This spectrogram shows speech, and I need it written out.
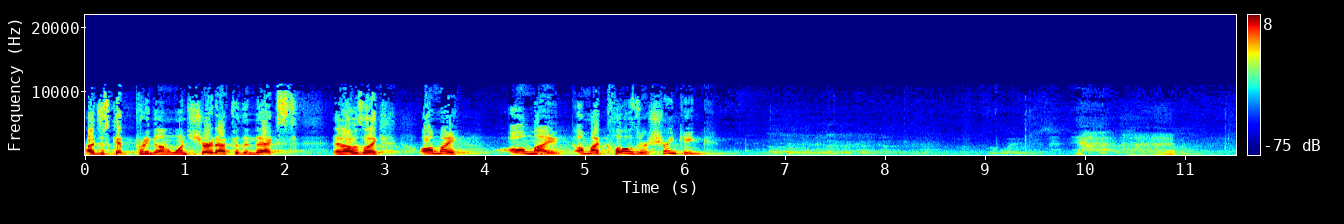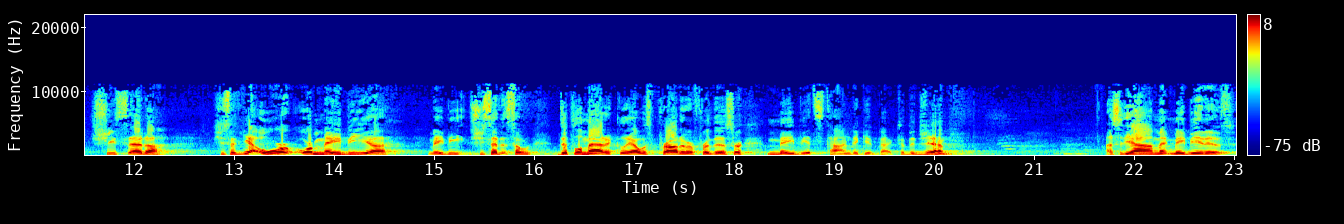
I just kept putting on one shirt after the next, and I was like, all my, all my, all my clothes are shrinking. She said, uh, she said, yeah, or, or maybe, uh, maybe, she said it so diplomatically, I was proud of her for this, or maybe it's time to get back to the gym. I said, yeah, maybe it is.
